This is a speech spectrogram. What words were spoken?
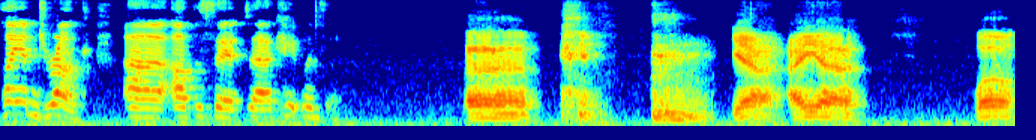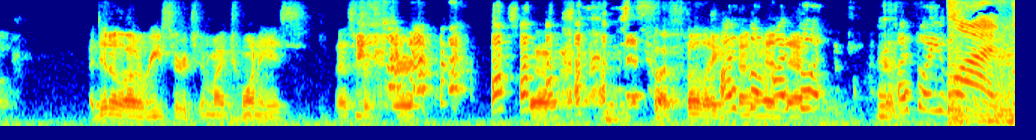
playing drunk uh, opposite uh, Kate Winslet? Uh, yeah, I uh, well, I did a lot of research in my twenties. That's for sure. so, so I felt like I kind thought, of I that. thought, I thought you Live.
